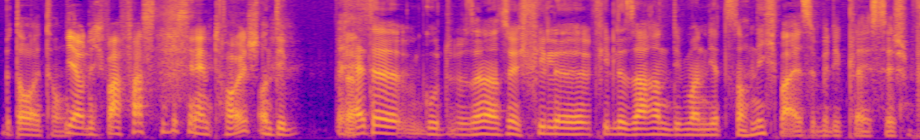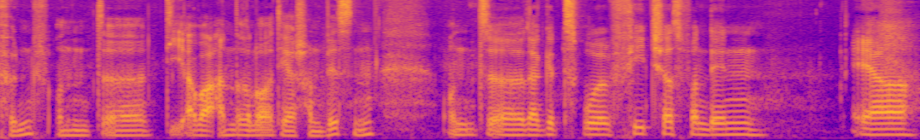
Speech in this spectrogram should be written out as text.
Bedeutung. Ja, und ich war fast ein bisschen enttäuscht. Und die hätte, gut, es sind natürlich viele, viele Sachen, die man jetzt noch nicht weiß über die PlayStation 5 und äh, die aber andere Leute ja schon wissen. Und äh, da gibt es wohl Features, von denen er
